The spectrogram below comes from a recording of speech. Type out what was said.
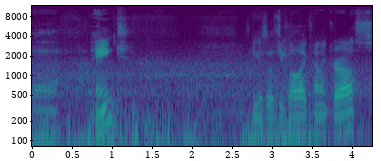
uh, ankh, is what you call that kind of cross.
